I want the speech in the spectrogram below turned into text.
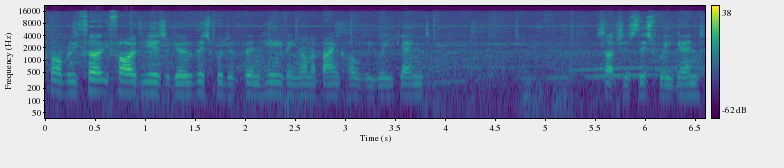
Probably 35 years ago this would have been heaving on a bank holiday weekend, such as this weekend.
